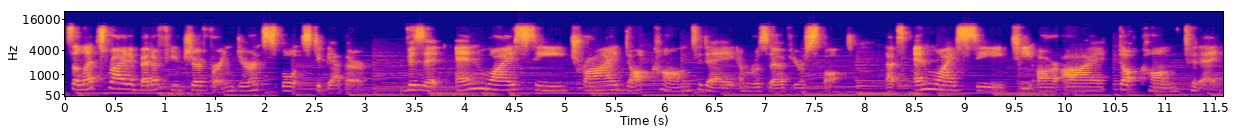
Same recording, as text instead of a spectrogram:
So let's ride a better future for endurance sports together. Visit nyctri.com today and reserve your spot. That's nyctri.com today.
